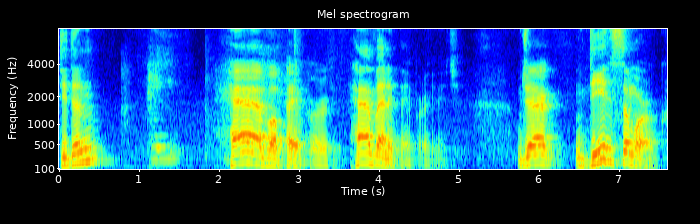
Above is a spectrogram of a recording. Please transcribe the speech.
didn't have a paper. have any paper 이렇게 되지. Jack did some work.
